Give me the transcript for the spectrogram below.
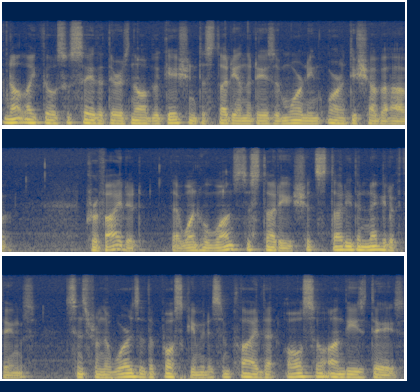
not like those who say that there is no obligation to study on the days of mourning or on Tisha B'Av, provided that one who wants to study should study the negative things, since from the words of the poskim it is implied that also on these days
